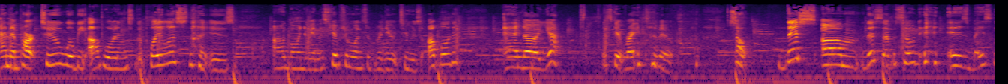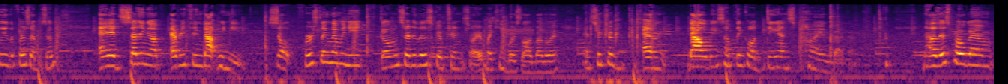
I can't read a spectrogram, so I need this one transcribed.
and then part two will be uploading to the playlist that is uh, going to be in the description once the video two is uploaded. And uh, yeah, let's get right into the. So this um this episode is basically the first episode, and it's setting up everything that we need. So first thing that we need, go inside of the description. Sorry my keyboard's loud by the way. And search up, and that will be something called DNSpy in the background. now this program,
